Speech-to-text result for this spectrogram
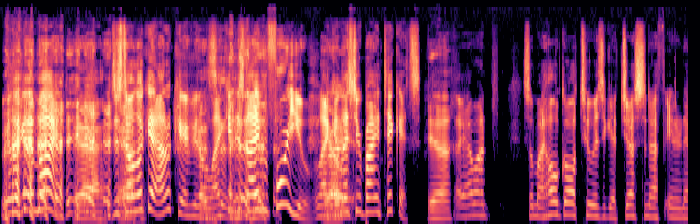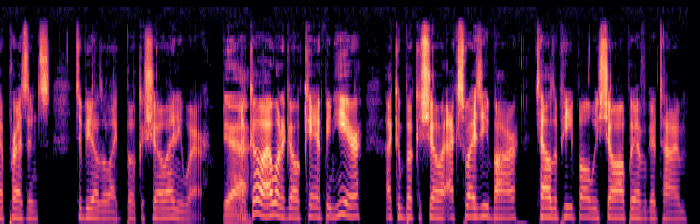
You're looking at mine. Yeah. Just yeah. don't look at. it. I don't care if you don't like it. It's not even for you. Like Right. unless you're buying tickets. Yeah. Like, I want. So my whole goal too is to get just enough internet presence to be able to like book a show anywhere. Yeah. Like, oh, I want to go camping here. I can book a show at XYZ bar. Tell the people we show up. We have a good time.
